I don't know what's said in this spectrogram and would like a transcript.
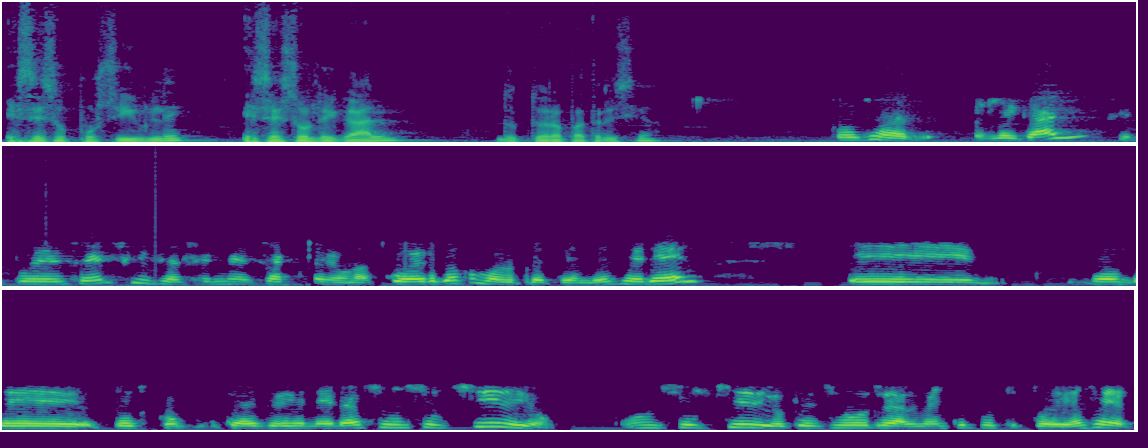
¿Es eso posible? ¿Es eso legal, doctora Patricia? Pues legal, sí puede ser, si se hace en un acuerdo como lo pretende hacer él, eh, donde pues se genera un subsidio un subsidio, que eso realmente pues se puede hacer.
